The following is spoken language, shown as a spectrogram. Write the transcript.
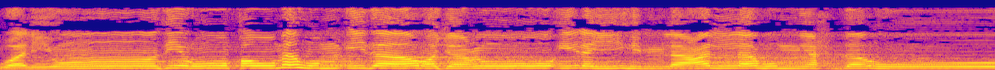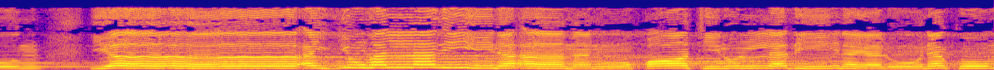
ولينذروا قومهم إذا رجعوا إليهم لعلهم يحذرون يا أيها الذين آمنوا قاتلوا الذين يلونكم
